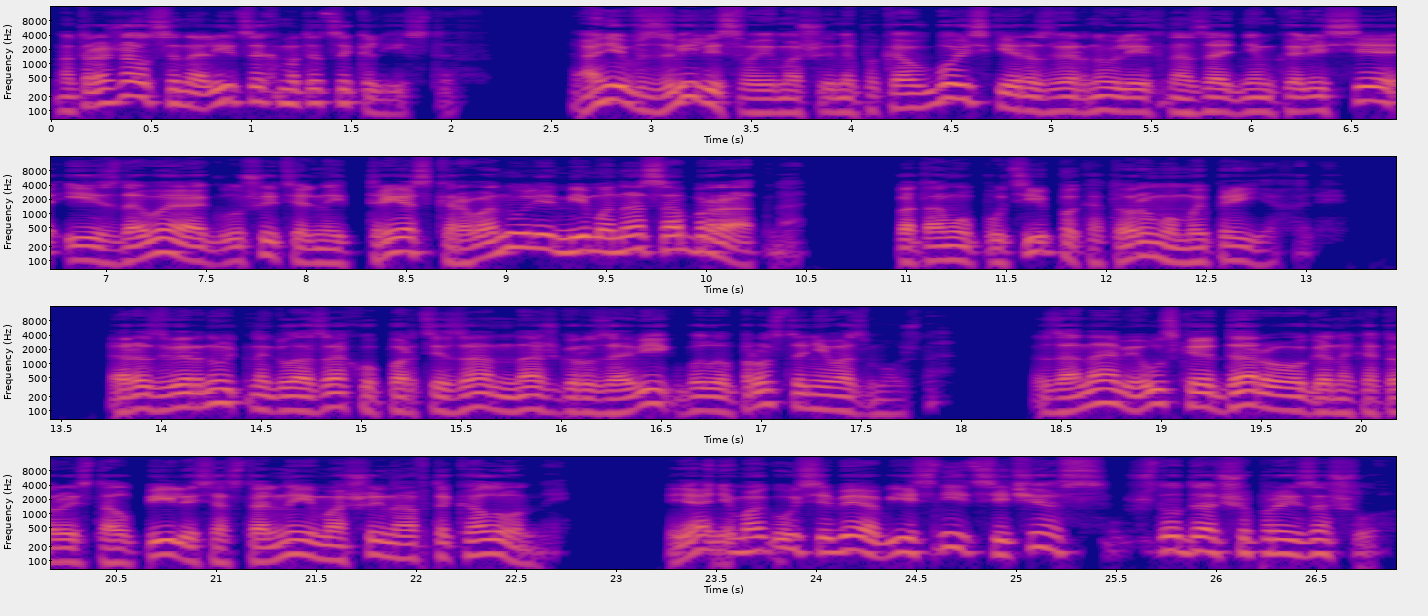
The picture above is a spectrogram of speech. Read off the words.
отражался на лицах мотоциклистов. Они взвили свои машины по-ковбойски, развернули их на заднем колесе и, издавая оглушительный треск, рванули мимо нас обратно, по тому пути, по которому мы приехали. Развернуть на глазах у партизан наш грузовик было просто невозможно. За нами узкая дорога, на которой столпились остальные машины автоколонны. Я не могу себе объяснить сейчас, что дальше произошло.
